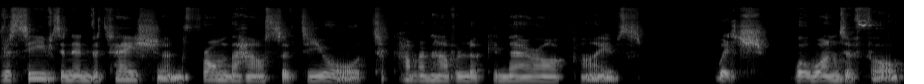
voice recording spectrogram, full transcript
received an invitation from the House of Dior to come and have a look in their archives, which were wonderful.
